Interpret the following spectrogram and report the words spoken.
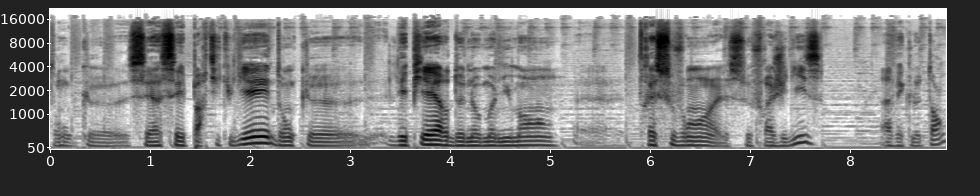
Donc euh, c'est assez particulier. Donc euh, les pierres de nos monuments, euh, très souvent, elles se fragilisent avec le temps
